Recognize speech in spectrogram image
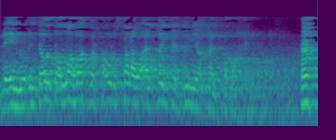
لأنه أنت قلت الله أكبر في اول الصلاة وألقيت الدنيا خلف ظهرك. ها؟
